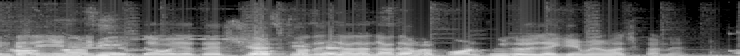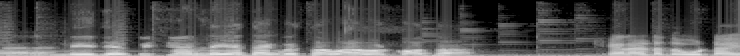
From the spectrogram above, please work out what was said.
ইন্টেলিজেন্ট খেলতে হবে যাতে সব Justice যাতে আমরা কনফিউজ হয়ে যাই গেমের মাঝখানে। হ্যাঁ, লেজের পিছনে লেগে থাকবে সবার আবার কথা। খেলাটা তো ওটাই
